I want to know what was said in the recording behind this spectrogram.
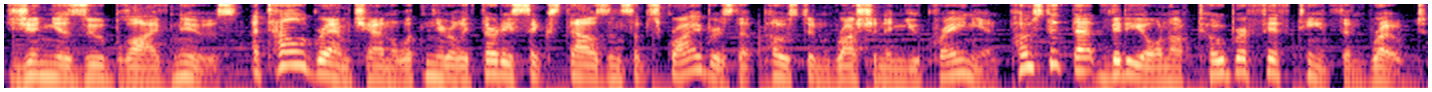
Jenya Zub Live News, a Telegram channel with nearly 36,000 subscribers that post in Russian and Ukrainian, posted that video on October 15th and wrote,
